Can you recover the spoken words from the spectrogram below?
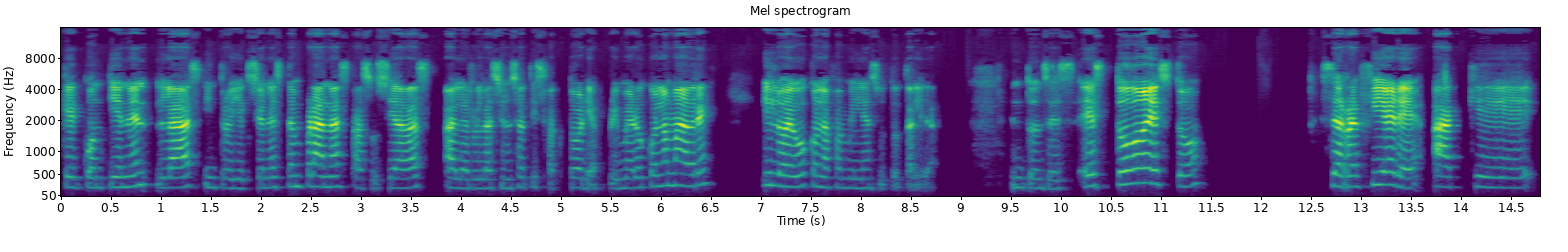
que contienen las introyecciones tempranas asociadas a la relación satisfactoria, primero con la madre y luego con la familia en su totalidad. Entonces, es, todo esto se refiere a que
